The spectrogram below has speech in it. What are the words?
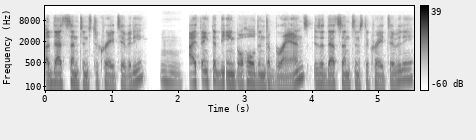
a death sentence to creativity. hmm I think that being beholden to brands is a death sentence to creativity.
